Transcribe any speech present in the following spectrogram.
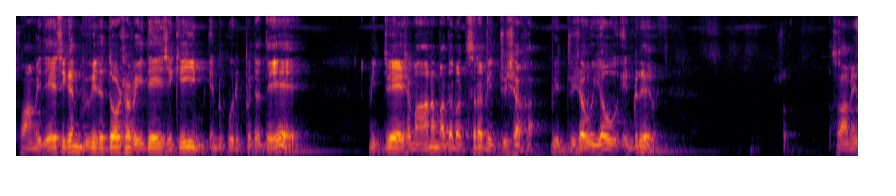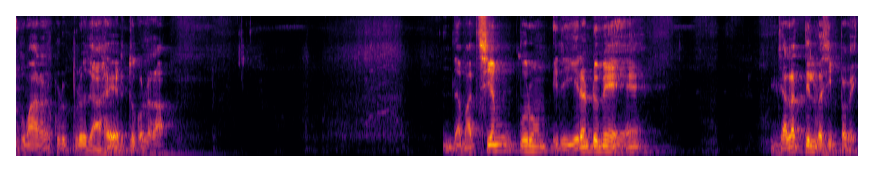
சுவாமி தேசிகன் விவித தோஷ வைதேசிகி என்று குறிப்பிட்டதே வித்வேஷமான மதபத்சர வித்விஷக வித்விஷௌ யௌ என்று சுவாமி குமாரர் குறிப்பிடுவதாக எடுத்துக்கொள்ளலாம் இந்த மத்ஸ்யம் கூறும் இது இரண்டுமே ஜலத்தில் வசிப்பவை.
